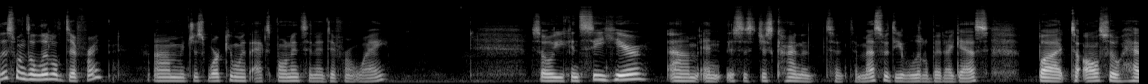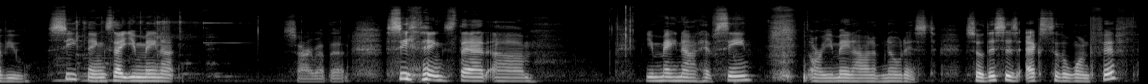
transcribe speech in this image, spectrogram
this one's a little different. Um, just working with exponents in a different way. So you can see here, um, and this is just kind of to, to mess with you a little bit, I guess, but to also have you see things that you may not, sorry about that, see things that um, you may not have seen or you may not have noticed. So this is x to the 1 fifth.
